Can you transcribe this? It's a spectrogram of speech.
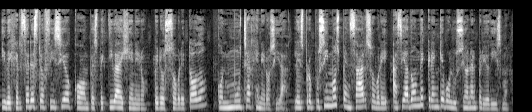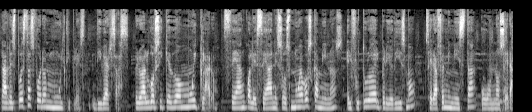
y de ejercer este oficio con perspectiva de género, pero sobre todo con mucha generosidad. Les propusimos pensar sobre hacia dónde creen que evoluciona el periodismo. Las respuestas fueron múltiples, diversas, pero algo sí quedó muy claro. Sean cuales sean esos nuevos caminos, el futuro del periodismo será feminista o no será.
